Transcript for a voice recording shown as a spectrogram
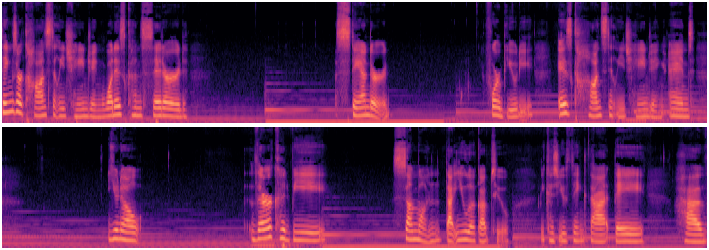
Things are constantly changing. What is considered standard for beauty is constantly changing. And, you know, there could be someone that you look up to because you think that they have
